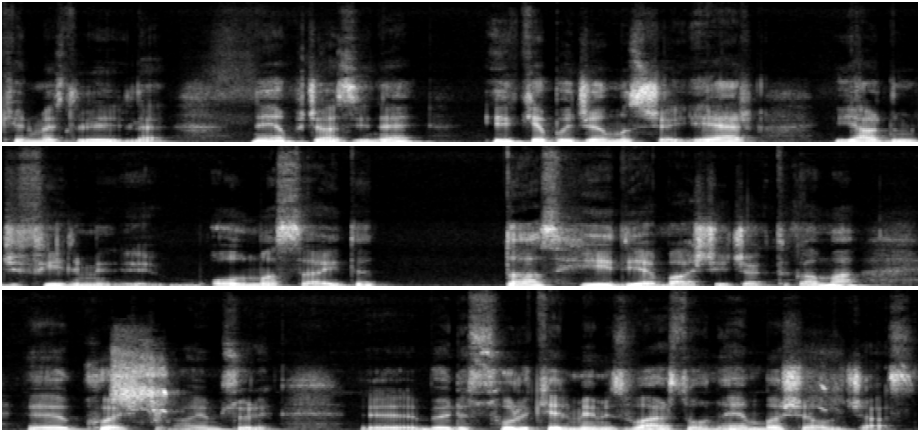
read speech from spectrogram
kelimesiyle ne yapacağız yine? İlk yapacağımız şey eğer yardımcı fiil olmasaydı does he diye başlayacaktık ama e, question I am sorry e, böyle soru kelimemiz varsa onu en başa alacağız.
